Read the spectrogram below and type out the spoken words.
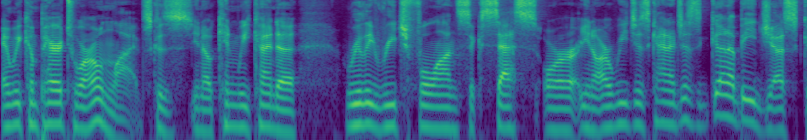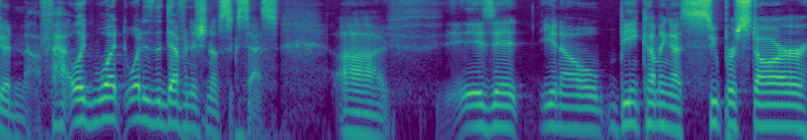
and we compare it to our own lives. Because, you know, can we kind of, really reach full on success or you know are we just kind of just gonna be just good enough How, like what what is the definition of success uh is it you know becoming a superstar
